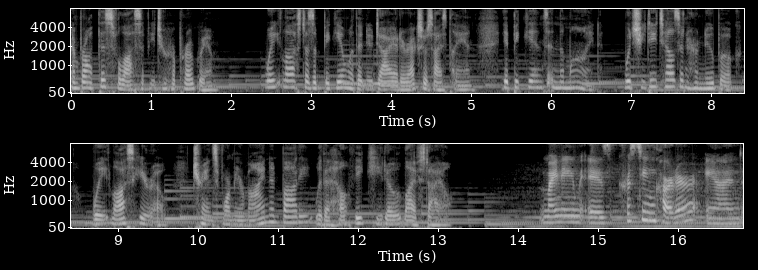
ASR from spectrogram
and brought this philosophy to her program. Weight loss doesn't begin with a new diet or exercise plan, it begins in the mind, which she details in her new book, Weight Loss Hero Transform Your Mind and Body with a Healthy Keto Lifestyle. My name is Christine Carter, and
